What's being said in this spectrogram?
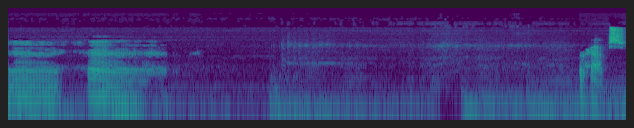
Uh, uh, perhaps.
